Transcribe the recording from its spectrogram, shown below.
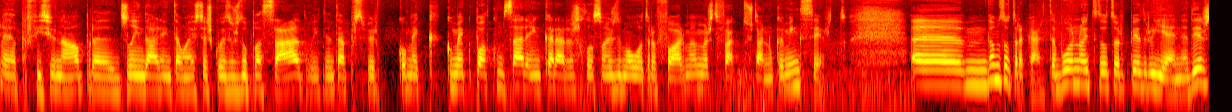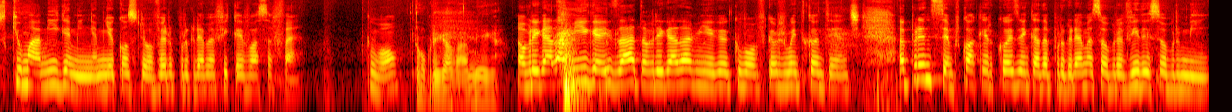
Uh, profissional para deslindar então estas coisas do passado e tentar perceber como é, que, como é que pode começar a encarar as relações de uma outra forma, mas de facto está no caminho certo. Uh, vamos outra carta. Boa noite, Dr. Pedro e Ana. Desde que uma amiga minha me aconselhou a ver o programa, fiquei vossa fã. Que bom. Obrigada, amiga. Obrigada, amiga, exato, obrigada, amiga. Que bom, ficamos muito contentes. Aprendo sempre qualquer coisa em cada programa sobre a vida e sobre mim.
